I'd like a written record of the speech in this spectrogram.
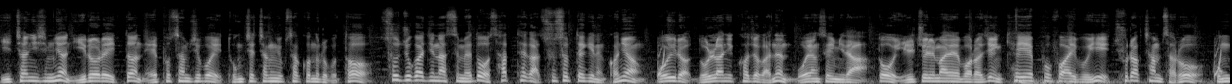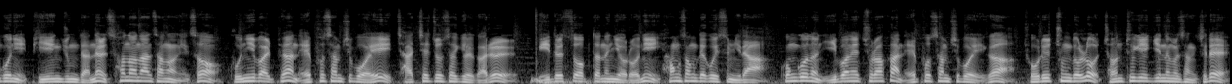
2020년 1월에 있던 F-35의 동체 착륙 사건으로부터 수주가 지났음에도 사태가 수습되기는커녕 오히려 논란이 커져가는 모양새입니다. 또 일주일 만에 벌어진 KF-5E 추락 참사로 공군이 비행 중단을 선언한 상황에서 군이 발표한 F-35의 자체 조사 결과를 믿을 수 없다는 여론이 형성되고 있습니다. 공군은 이번에 추락한 F-35A가 조류 충돌로 전투기 기능을 상실해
